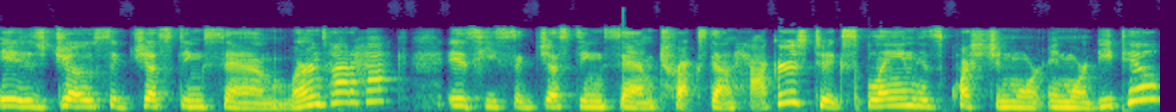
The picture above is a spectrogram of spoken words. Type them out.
Is Joe suggesting Sam learns how to hack? Is he suggesting Sam tracks down hackers to explain his question more in more detail?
